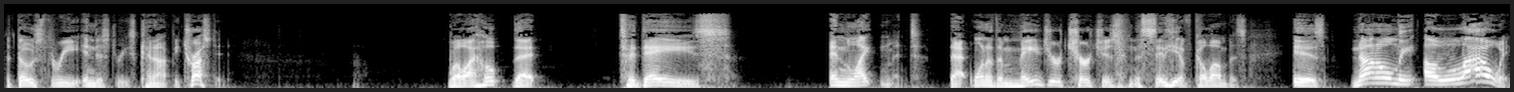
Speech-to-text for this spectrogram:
that those three industries cannot be trusted, well, I hope that today's enlightenment that one of the major churches in the city of Columbus is not only allowing,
